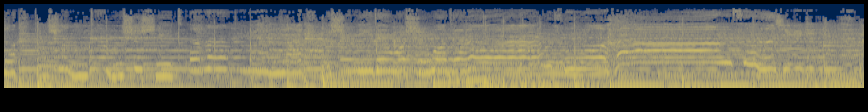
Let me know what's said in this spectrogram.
过他是你的我是谁的？原望你的，我是我的，我恨自己，恨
